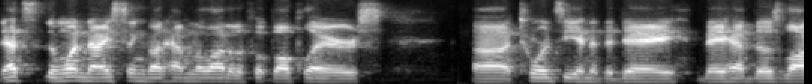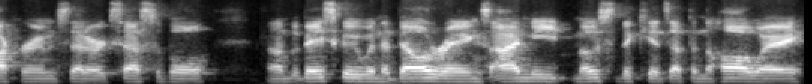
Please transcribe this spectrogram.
that's the one nice thing about having a lot of the football players uh, towards the end of the day. They have those locker rooms that are accessible. Um, but basically, when the bell rings, I meet most of the kids up in the hallway,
